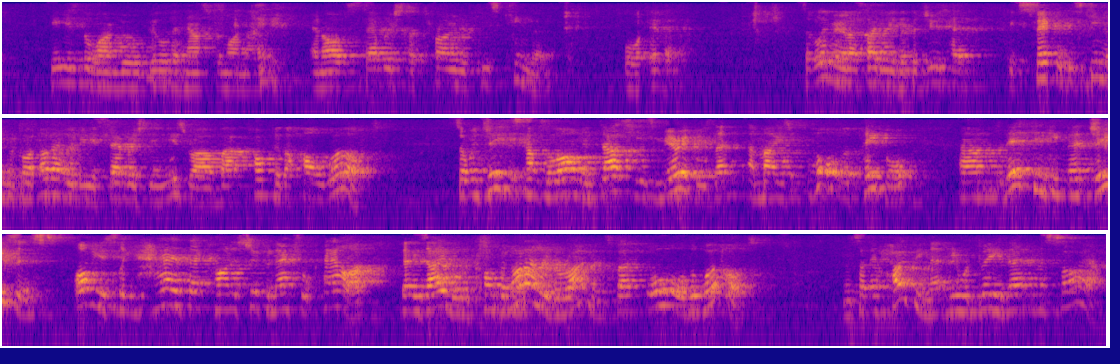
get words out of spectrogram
He is the one who will build a house for my name, and I'll establish the throne of his kingdom forever. So believe me when I say to you that the Jews had expected this kingdom of God not only to be established in Israel, but conquer the whole world. So when Jesus comes along and does his miracles that amaze all the people, um, they're thinking that Jesus obviously has that kind of supernatural power that is able to conquer not only the Romans, but all the world. And so they're hoping that he would be that Messiah.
